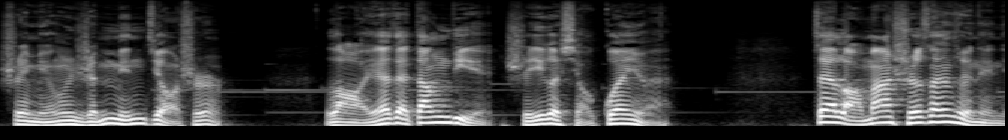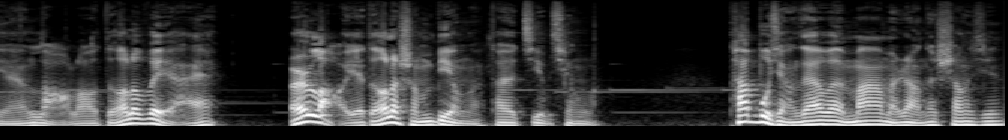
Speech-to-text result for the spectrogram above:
是一名人民教师，姥爷在当地是一个小官员。在老妈十三岁那年，姥姥得了胃癌，而姥爷得了什么病啊？他就记不清了。他不想再问妈妈，让他伤心。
